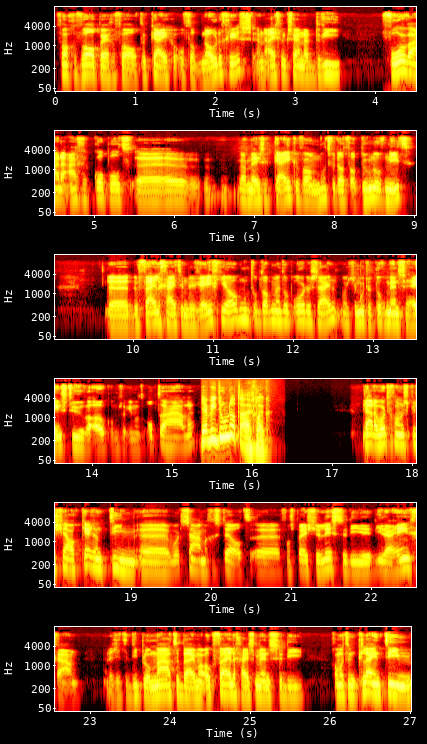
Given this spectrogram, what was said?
van geval per geval te kijken of dat nodig is. En eigenlijk zijn er drie voorwaarden aangekoppeld uh, waarmee ze kijken van moeten we dat wel doen of niet. Uh, de veiligheid in de regio moet op dat moment op orde zijn. Want je moet er toch mensen heen sturen ook om zo iemand op te halen. Ja, wie doen dat eigenlijk? Ja, er wordt gewoon een speciaal kernteam uh, wordt samengesteld van specialisten die, die daarheen gaan. er zitten diplomaten bij, maar ook veiligheidsmensen die gewoon met een klein team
